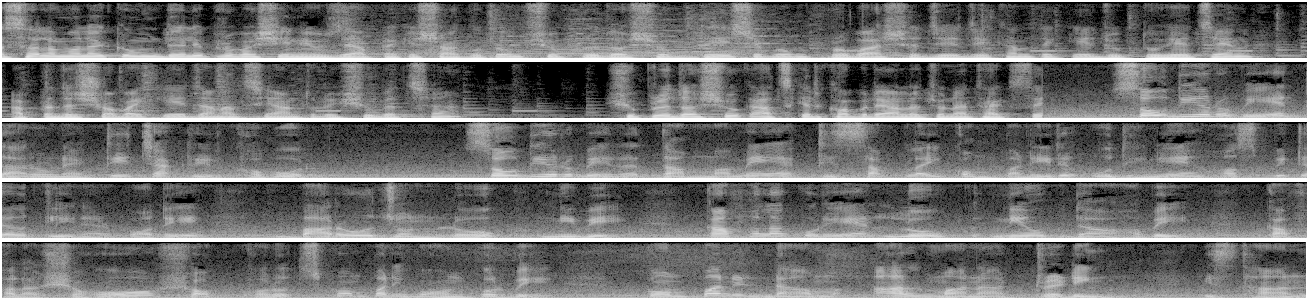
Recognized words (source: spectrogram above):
আসসালামু আলাইকুম ডেলি প্রবাসী নিউজে আপনাকে স্বাগতম। সুপ্রিয় দর্শক, দেশ এবং প্রবাস যে যেখান থেকে যুক্ত হয়েছেন, আপনাদের সবাইকে জানাচ্ছি আন্তরিক শুভেচ্ছা। সুপ্রিয় দর্শক, আজকের খবরে আলোচনা থাকছে সৌদি আরবে দারুণ একটি চাকরির খবর। সৌদি আরবের দাম্মামে একটি সাপ্লাই কোম্পানির অধীনে হসপিটাল ক্লিনার পদে বারো জন লোক নিবে। কাফালা করে লোক নিয়োগ দেওয়া হবে। কাফালা সহ সব খরচ কোম্পানি বহন করবে। কোম্পানির নাম আল মানা ট্রেডিং, স্থান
